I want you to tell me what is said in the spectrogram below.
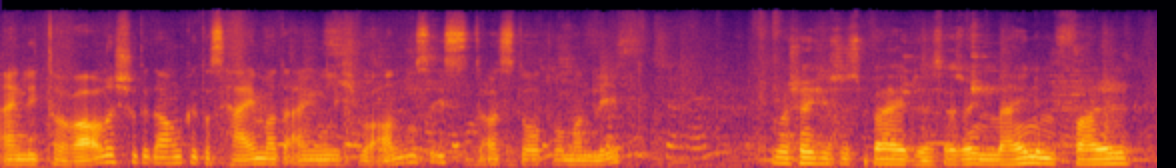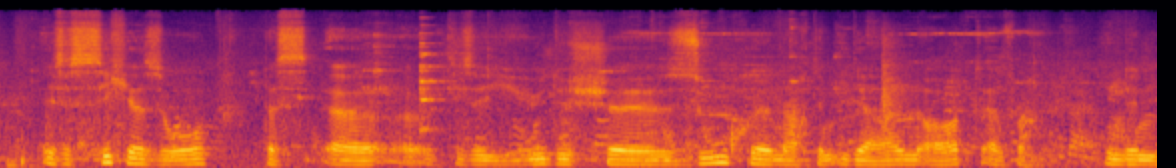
ein literarischer Gedanke, dass Heimat eigentlich woanders ist als dort, wo man lebt? Wahrscheinlich ist es beides. Also in meinem Fall ist es sicher so, dass äh, diese jüdische Suche nach dem idealen Ort einfach in den,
